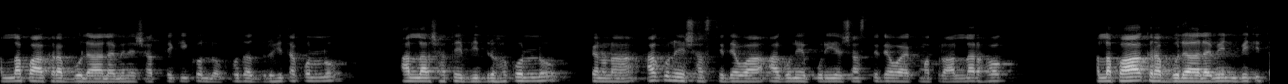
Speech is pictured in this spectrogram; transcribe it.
আল্লাহ পাক রাব্বুল আলমিনের সাথে কি করল? ক্ষুদাদ্রোহিতা করল, আল্লাহর সাথে বিদ্রোহ করল, কেননা আগুনে শাস্তি দেওয়া, আগুনে পুড়িয়ে শাস্তি দেওয়া একমাত্র আল্লাহর হক। আল্লাহ পাক রাব্বুল আলমিন ব্যতীত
